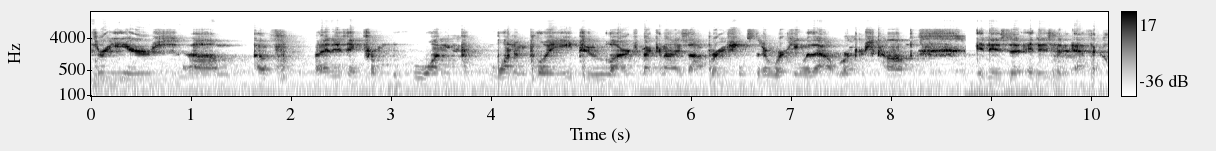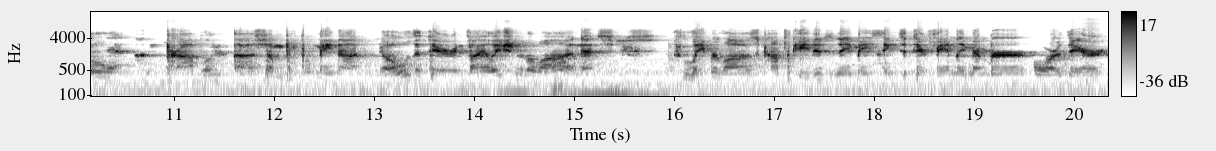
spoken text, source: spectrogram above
three years um, of anything from one one employee to large mechanized operations that are working without workers' comp, it is a, it is an ethical problem. Uh, some people may not know that they're in violation of the law, and that's labor law is complicated. They may think that their family member or their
